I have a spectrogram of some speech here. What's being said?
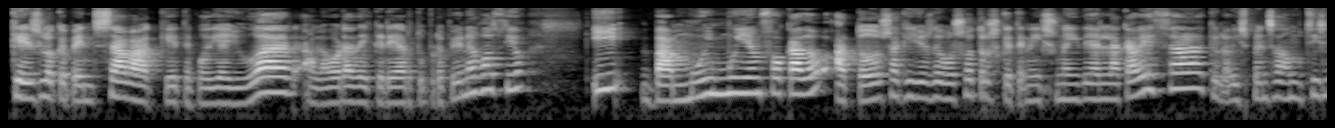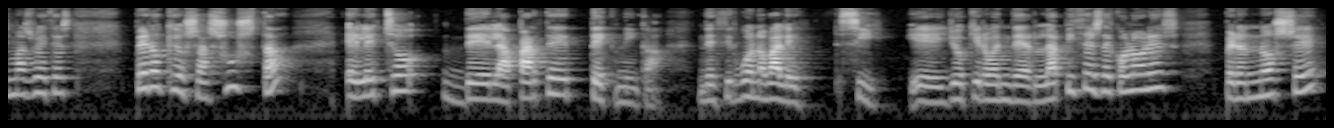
qué es lo que pensaba que te podía ayudar a la hora de crear tu propio negocio y va muy muy enfocado a todos aquellos de vosotros que tenéis una idea en la cabeza, que lo habéis pensado muchísimas veces, pero que os asusta el hecho de la parte técnica. Decir, bueno, vale, sí, eh, yo quiero vender lápices de colores, pero no sé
